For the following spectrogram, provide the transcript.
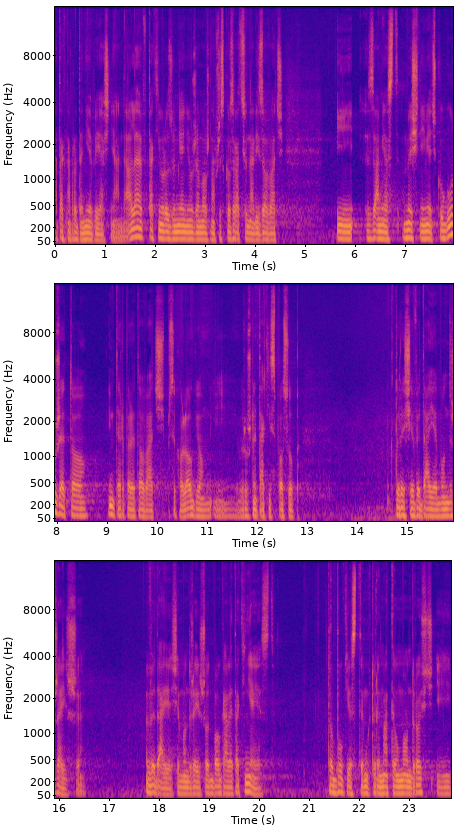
a tak naprawdę niewyjaśnialne, ale w takim rozumieniu, że można wszystko zracjonalizować i zamiast myśli mieć ku górze, to interpretować psychologią i w różny taki sposób, który się wydaje mądrzejszy. Wydaje się mądrzejszy od Boga, ale taki nie jest. To Bóg jest tym, który ma tę mądrość i,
